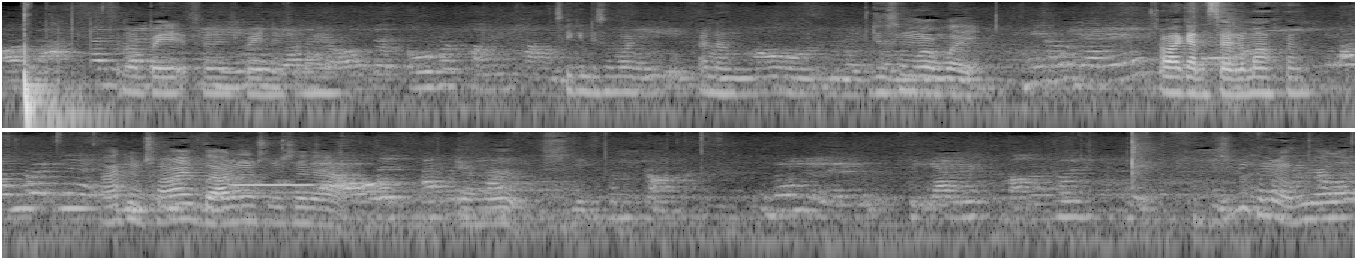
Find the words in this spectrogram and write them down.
Are back. I'm gonna braid it, finish braiding it from here. They're overcoming challenges. So you can do some more? I know. Do some more what? Oh, I gotta start them off, huh? I can try, but I don't want you to say that. It hurts. Together, motherhood is Should be coming over here a lot.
